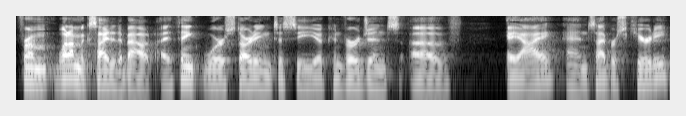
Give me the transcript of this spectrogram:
From what I'm excited about, I think we're starting to see a convergence of AI and cybersecurity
